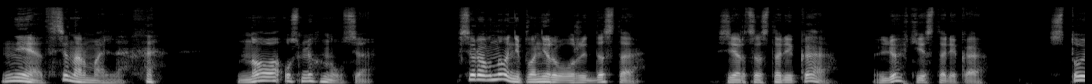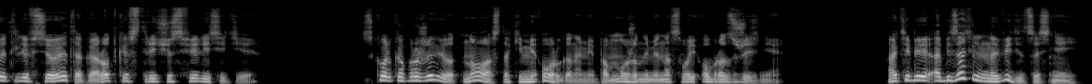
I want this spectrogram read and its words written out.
Нет, все нормально. Но усмехнулся. Все равно не планировал жить до ста. Сердце старика, легкие старика. Стоит ли все это короткой встречи с Фелисити? Сколько проживет Ноа с такими органами, помноженными на свой образ жизни? — А тебе обязательно видеться с ней?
